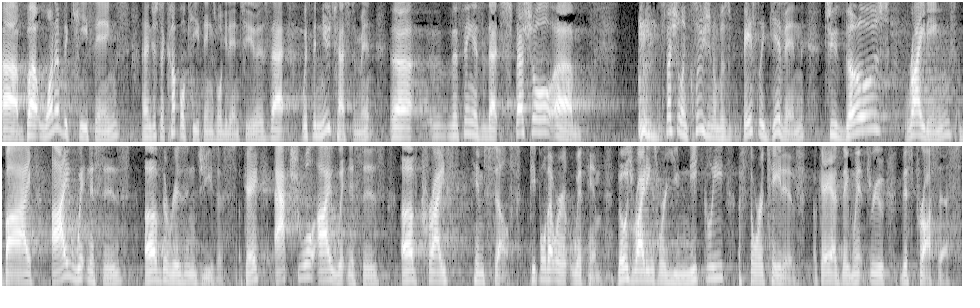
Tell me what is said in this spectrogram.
Uh, but one of the key things, and just a couple key things we'll get into, is that with the New Testament, uh, the thing is that special, um, special inclusion was basically given to those writings by eyewitnesses of the risen Jesus, okay? Actual eyewitnesses of Christ himself, people that were with him. Those writings were uniquely authoritative, okay, as they went through this process.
